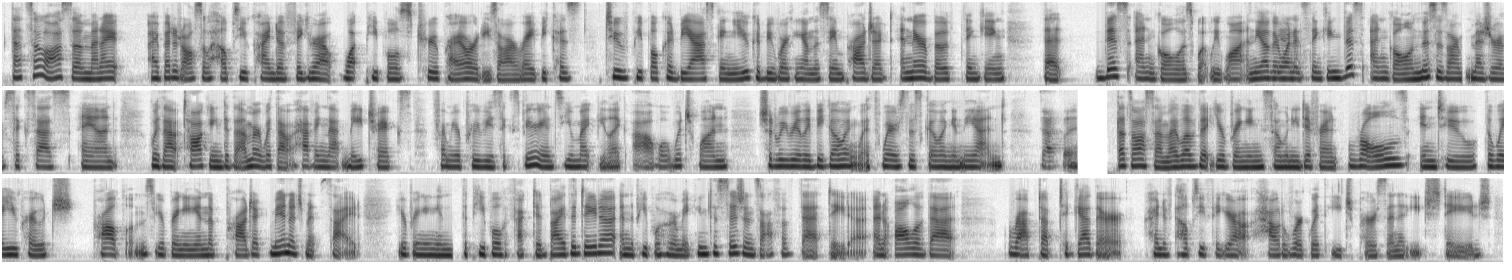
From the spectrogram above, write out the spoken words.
That's so awesome. And I, I bet it also helps you kind of figure out what people's true priorities are, right? Because two people could be asking, you could be working on the same project, and they're both thinking that this end goal is what we want. And the other yeah. one is thinking this end goal and this is our measure of success. And without talking to them or without having that matrix from your previous experience, you might be like, ah, oh, well, which one should we really be going with? Where's this going in the end? Exactly. That's awesome. I love that you're bringing so many different roles into the way you approach problems. You're bringing in the project management side. You're bringing in the people affected by the data and the people who are making decisions off of that data. And all of that wrapped up together kind of helps you figure out how to work with each person at each stage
